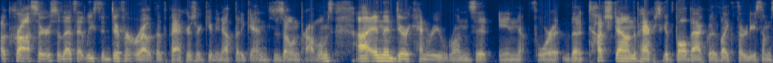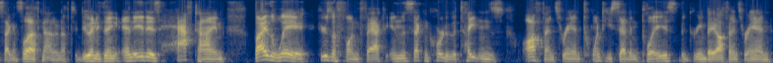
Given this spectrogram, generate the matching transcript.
a crosser, so that's at least a different route that the Packers are giving up, but again, zone problems. Uh, and then Derrick Henry runs it in for the touchdown. The Packers get the ball back with like 30 some seconds left, not enough to do anything. And it is halftime. By the way, here's a fun fact in the second quarter, the Titans offense ran 27 plays, the Green Bay offense ran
